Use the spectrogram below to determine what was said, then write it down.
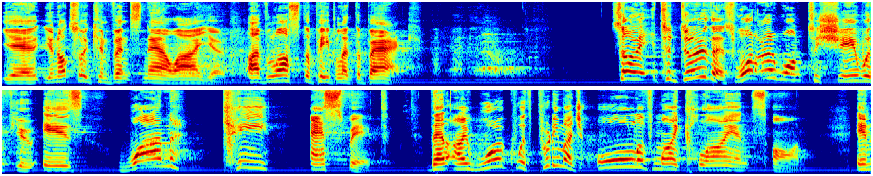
Yeah, you're not so convinced now, are you? I've lost the people at the back. So, to do this, what I want to share with you is one key aspect that I work with pretty much all of my clients on in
